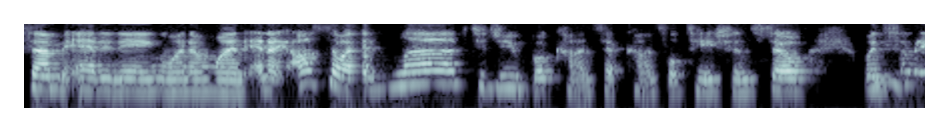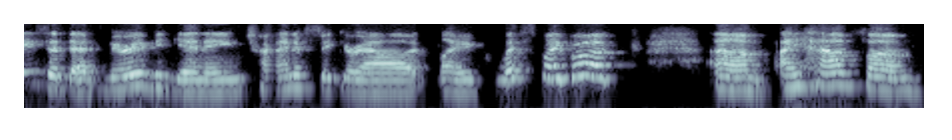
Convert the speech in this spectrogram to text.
some editing one-on-one. And i also i love to do book concept consultations. So when hmm. somebody's at that very beginning trying to figure out like what's my book? Um, i have um,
